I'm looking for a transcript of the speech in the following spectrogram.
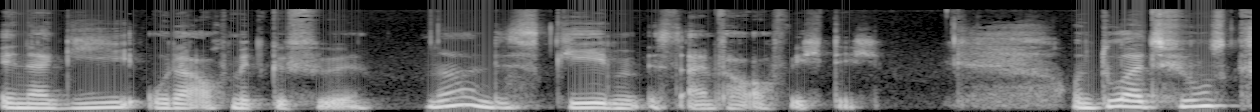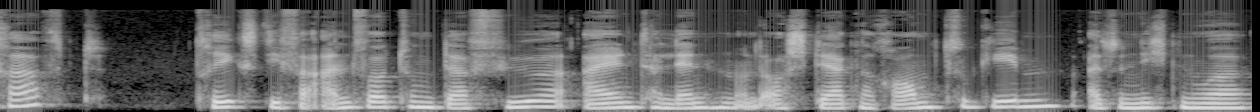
Energie oder auch Mitgefühl. Ne? Das Geben ist einfach auch wichtig. Und du als Führungskraft trägst die Verantwortung dafür, allen Talenten und auch Stärken Raum zu geben, also nicht nur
